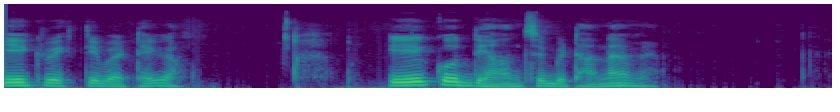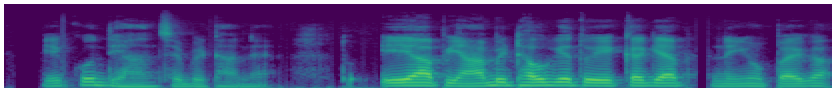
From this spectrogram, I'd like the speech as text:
एक व्यक्ति बैठेगा। तो ए को ध्यान से बिठाना है हमें। ए को ध्यान से बिठाना है। तो ए आप यहाँ बिठाओगे तो एक का गैप नहीं हो पाएगा।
